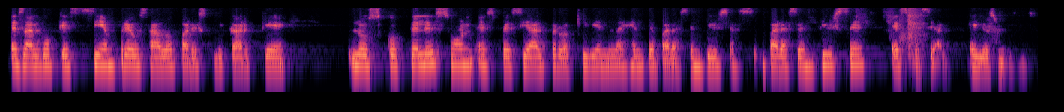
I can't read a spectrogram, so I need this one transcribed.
Es algo que siempre he usado para explicar que los cócteles son especial, pero aquí viene la gente para sentirse, para sentirse especial ellos mismos.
